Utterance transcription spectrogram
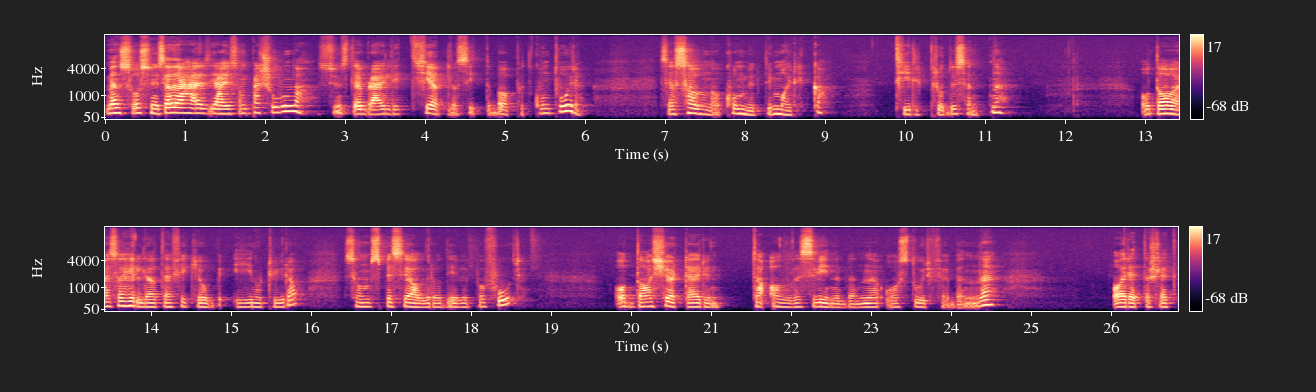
Men så syns jeg det her, jeg som person da, synes det blei litt kjedelig å sitte bare på et kontor. Så jeg savna å komme ut i marka til produsentene. Og da var jeg så heldig at jeg fikk jobb i Nortura som spesialrådgiver på fôr. Og da kjørte jeg rundt til alle svinebøndene og storfebøndene. Og rett og slett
